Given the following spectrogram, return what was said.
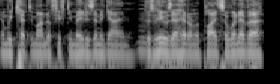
and we kept him under fifty meters in a game Mm. because he was our head on the plate. So whenever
